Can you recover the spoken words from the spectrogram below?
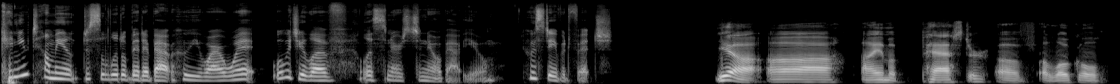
can you tell me just a little bit about who you are? What what would you love listeners to know about you? Who's David Fitch? Yeah. Uh, I am a pastor of a local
